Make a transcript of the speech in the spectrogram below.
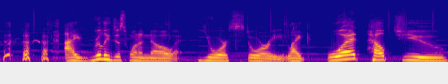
I really just want to know your story. Like, what helped you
